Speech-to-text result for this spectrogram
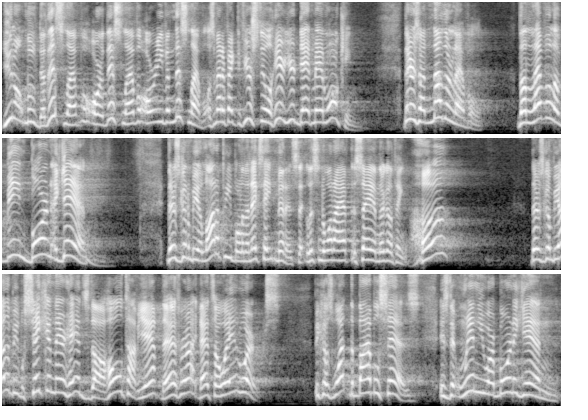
You don't move to this level or this level or even this level. As a matter of fact, if you're still here, you're dead man walking. There's another level, the level of being born again. There's going to be a lot of people in the next eight minutes that listen to what I have to say and they're going to think, huh? There's going to be other people shaking their heads the whole time. Yep, that's right. That's the way it works. Because what the Bible says is that when you are born again,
